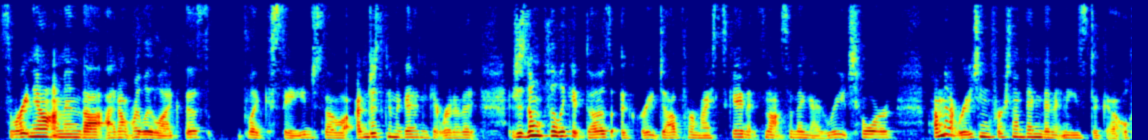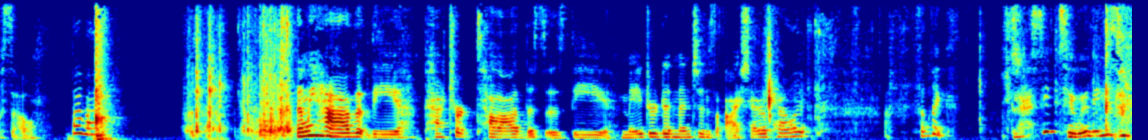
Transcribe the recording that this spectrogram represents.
So right now I'm in the I don't really like this like stage. So I'm just going to go ahead and get rid of it. I just don't feel like it does a great job for my skin. It's not something I reach for. If I'm not reaching for something, then it needs to go. So bye-bye. Then we have the Patrick Ta. This is the Major Dimensions eyeshadow palette. I feel like, did I see two of these?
